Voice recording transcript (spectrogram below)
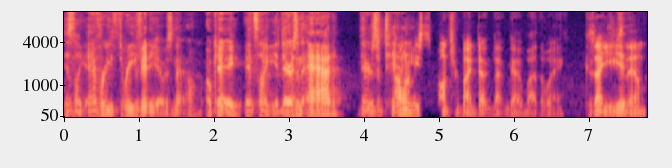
is like every three videos now. Okay. It's like there's an ad, there's a titty. I want to be sponsored by DuckDuckGo, by the way, because I use Yeah. them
